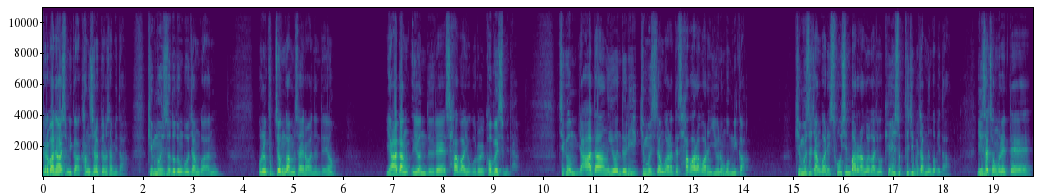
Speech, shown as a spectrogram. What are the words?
여러분 안녕하십니까 강신업 변호사입니다. 김문수 노동부 장관 오늘 국정감사에 나왔는데요. 야당 의원들의 사과 요구를 거부했습니다. 지금 야당 의원들이 김문수 장관한테 사과라고 하는 이유는 뭡니까? 김문수 장관이 소신 발언한 걸 가지고 계속 트집을 잡는 겁니다. 인사청문회 때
